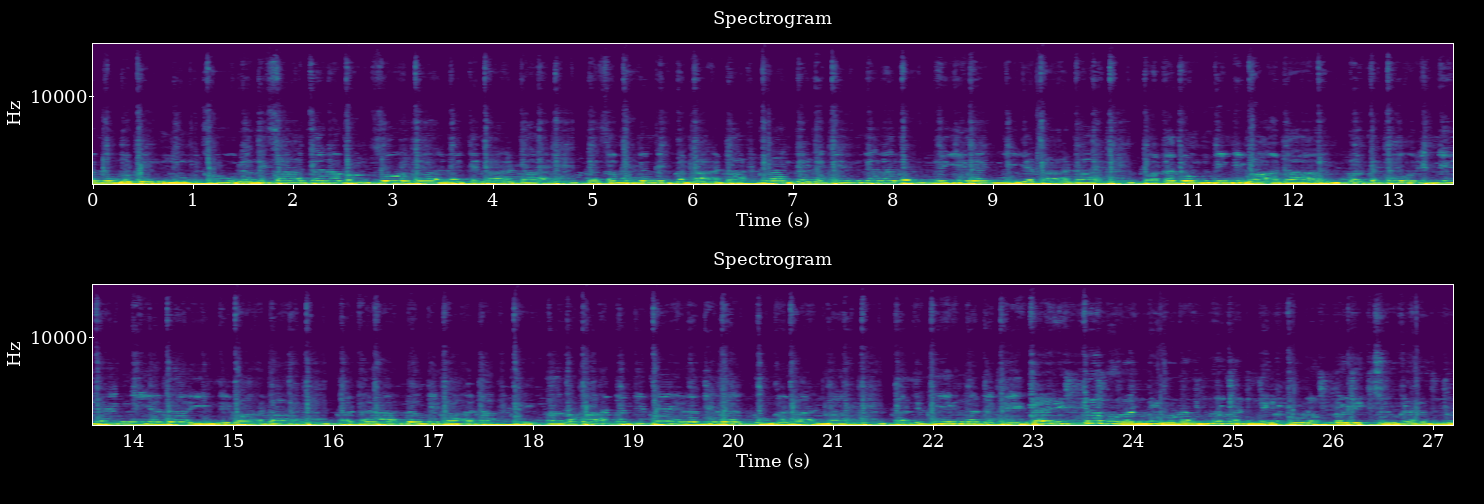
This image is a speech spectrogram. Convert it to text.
രാഘവനുമൊടുങ്ങും സൂരനിസാചരവും സോദാനകനാട രസമുഖനിബനാട നാങ്കട കിങ്കരത്ത് ഇറങ്ങിയതാട പടകൊണ്ടിനി വാട. പടപോരിനിറങ്ങിയതായി നിവാട. കടലാട്ടം ഇതാട. ഈ തറവാടടി വേറെ തിളക്കുമടാന കളി തീർന്നട ചരിത്രമുറങ്ങിയുടന്ന് കണ്ണിൽ പുറം പഠിച്ചു കടന്നു.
